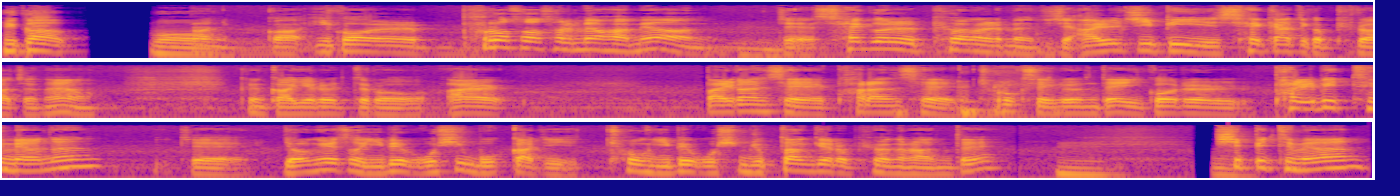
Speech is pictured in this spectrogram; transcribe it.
그러니까, 뭐, 그러니까 이걸 풀어서 설명하면 이제 색을 표현하려면 이제 RGB 세 가지가 필요하잖아요. 그러니까 예를 들어 R 빨간색, 파란색, 초록색 이런데 이거를 8비트면은 이제 0에서 255까지 총 256단계로 표현을 하는데 음, 10비트면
